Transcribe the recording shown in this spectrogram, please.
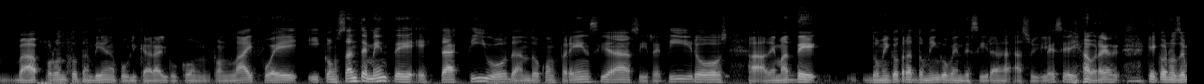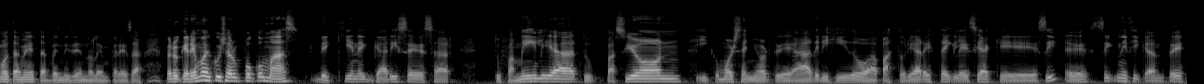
va pronto también a publicar algo con, con Lifeway y constantemente está activo dando conferencias y retiros, además de domingo tras domingo bendecir a, su iglesia y ahora que conocemos también está bendiciendo la empresa. Pero queremos escuchar un poco más de quién es Gary César, tu familia, tu pasión y cómo el Señor te ha dirigido a pastorear esta iglesia que sí, es significante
